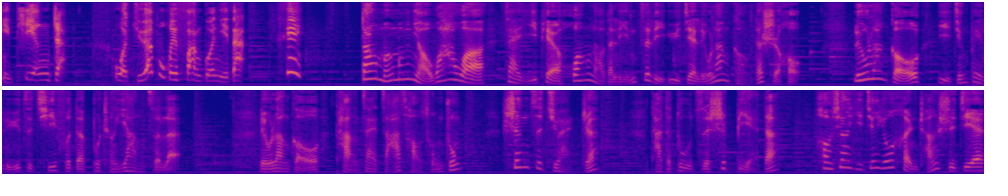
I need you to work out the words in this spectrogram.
你听着。”我绝不会放过你的，嘿！当萌萌鸟娃娃在一片荒老的林子里遇见流浪狗的时候，流浪狗已经被驴子欺负的不成样子了。流浪狗躺在杂草丛中，身子卷着，它的肚子是瘪的，好像已经有很长时间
